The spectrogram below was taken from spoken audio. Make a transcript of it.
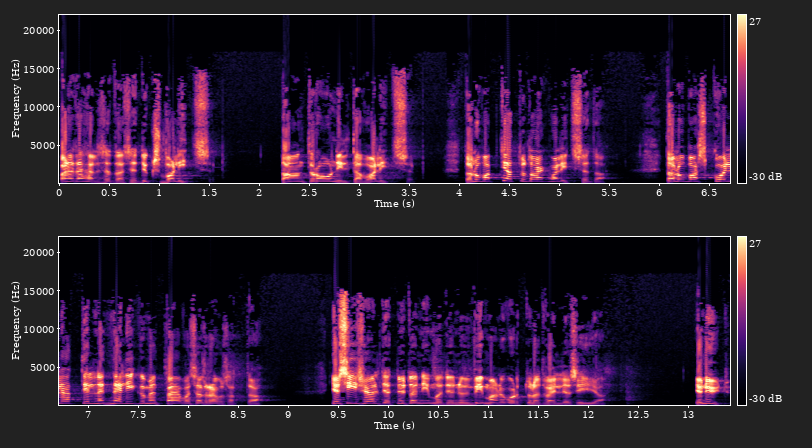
pane tähele sedasi, et üks valitseb, ta on troonil, ta valitseb, ta lubab teatud aeg valitseda. ta lubas koljatil need nelikümmend päeva seal räusata ja siis öeldi, et nüüd on niimoodi, nüüd viimane kord tuled välja siia. ja nüüd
